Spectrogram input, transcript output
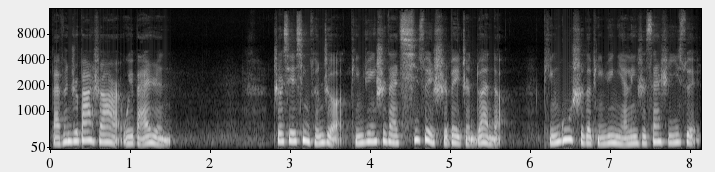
百分之八十二为白人。这些幸存者平均是在七岁时被诊断的，评估时的平均年龄是三十一岁。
